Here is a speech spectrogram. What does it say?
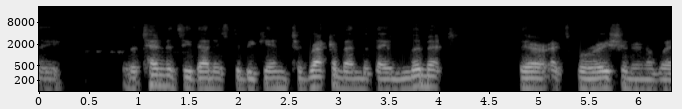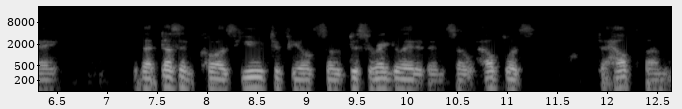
the the tendency then is to begin to recommend that they limit their exploration in a way that doesn't cause you to feel so dysregulated and so helpless to help them.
